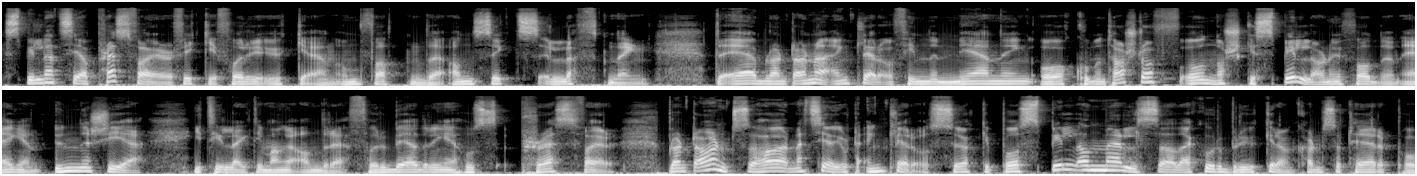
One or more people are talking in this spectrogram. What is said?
spillnettsida Pressfire fikk i forrige uke en omfattende ansiktsløftning. Det er bl.a. enklere å finne mening og kommentarstoff, og norske spill har nå fått en egen underside, i tillegg til mange andre forbedringer hos Pressfire. Blant annet så har nettsida gjort det enklere å søke på spillanmeldelser, der hvor brukerne kan sortere på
